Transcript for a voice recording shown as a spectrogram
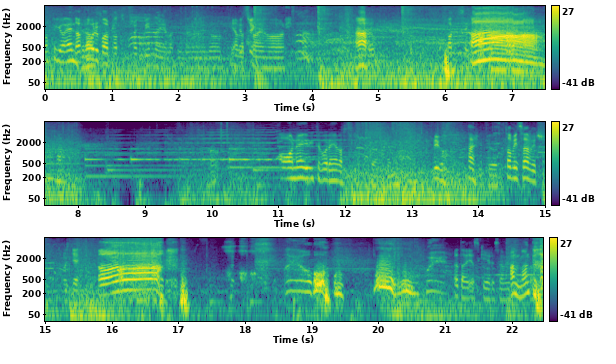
Varför jag Där ändrar? får du bara för att du försöker vinna hela tiden. Jävla tryhard. Ah. Fuck sake. Ah! Åh nej, inte var den jävla sticken. Hugo, här. Ta min sandwich. Okej. Åh! Vänta, jag ska ge dig sandwich. Använd inte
